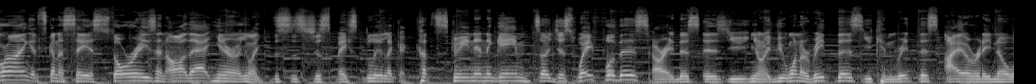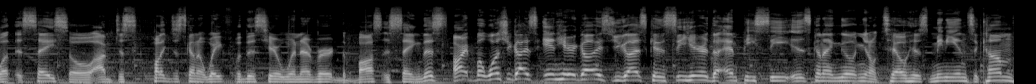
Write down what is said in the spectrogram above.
line. It's gonna say his stories and all that. You know, like this is just basically like a cut screen in the game. So just wait for this. All right, this is you. You know, if you want to read this, you can read this. I already know what it says, so I'm just probably just gonna wait for this here whenever the boss is saying this. All right, but once you you guys in here, guys, you guys can see here the NPC is gonna, go you know, tell his minion to come.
